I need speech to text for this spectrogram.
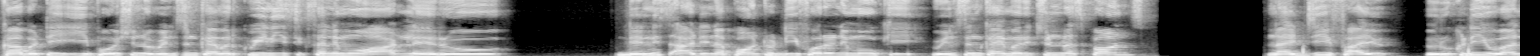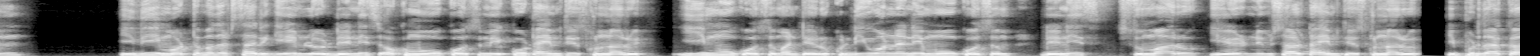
కాబట్టి ఈ పొజిషన్లో Vincent Keymer queen E six అనే మూవ్ ఆడలేరు. డెన్నిస్ ఆడిన పాన్ టు డి ఫోర్ అనే మూవ్కి విన్సెంట్ కైమర్ ఇచ్చిన response. Knight g five rook d one ఇది మొట్టమొదటిసారి గేమ్లో డెనిస్ ఒక మూవ్ కోసం ఎక్కువ టైం తీసుకున్నారు. ఈ మూవ్ కోసం అంటే రుక్ డి వన్ అనే మూవ్ కోసం డెనిస్ సుమారు ఏడు నిమిషాలు టైం తీసుకున్నారు. ఇప్పుడు దాకా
